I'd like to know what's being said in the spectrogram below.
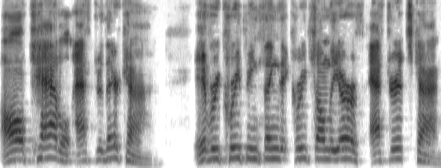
all cattle after their kind, every creeping thing that creeps on the earth after its kind,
